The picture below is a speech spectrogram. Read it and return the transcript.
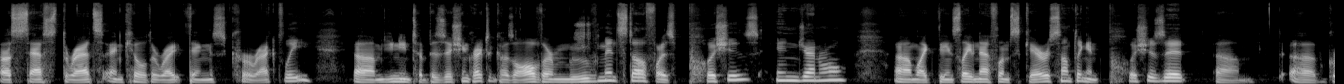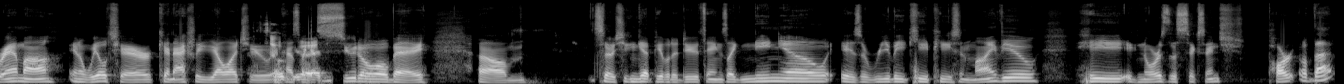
assess threats and kill the right things correctly. Um, you need to position correctly because all of their movement stuff was pushes in general. Um, like the enslaved Nephilim scares something and pushes it. Um, uh, grandma in a wheelchair can actually yell at you So and has like a pseudo obey. Um, so she can get people to do things like Nino is a really key piece in my view. He ignores the six inch part of that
